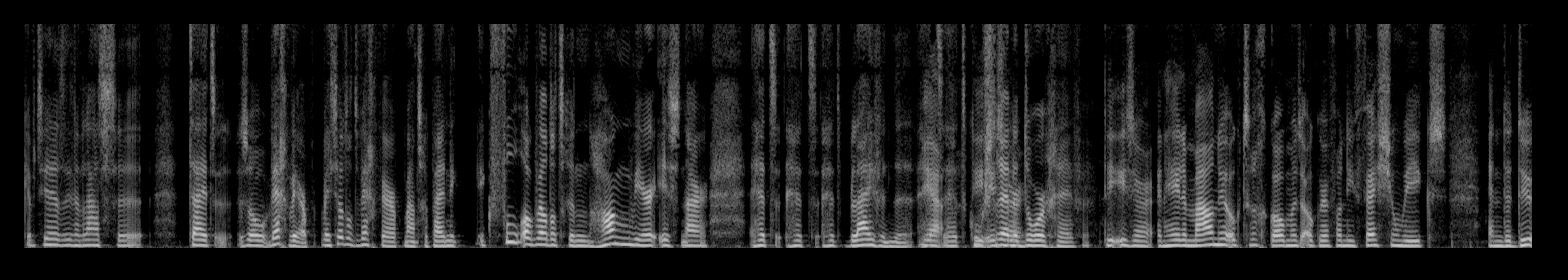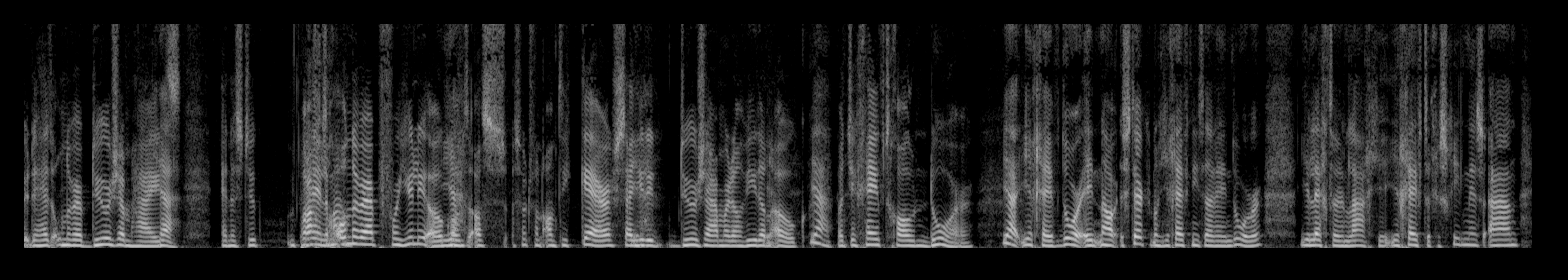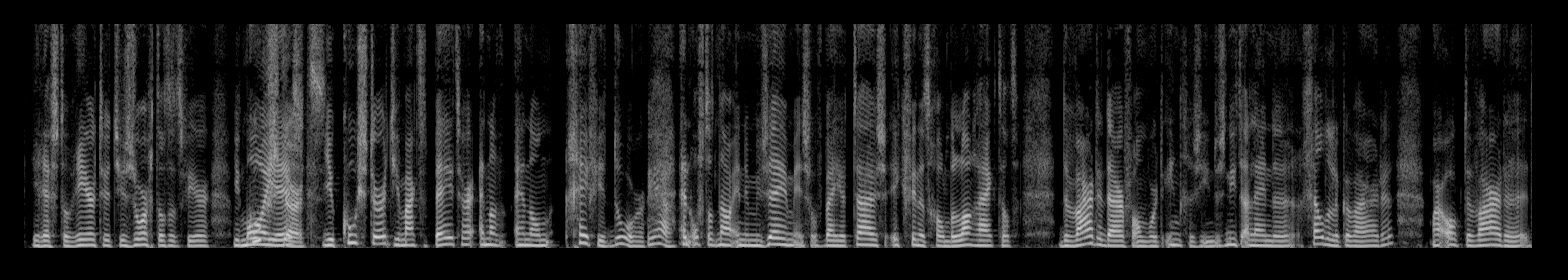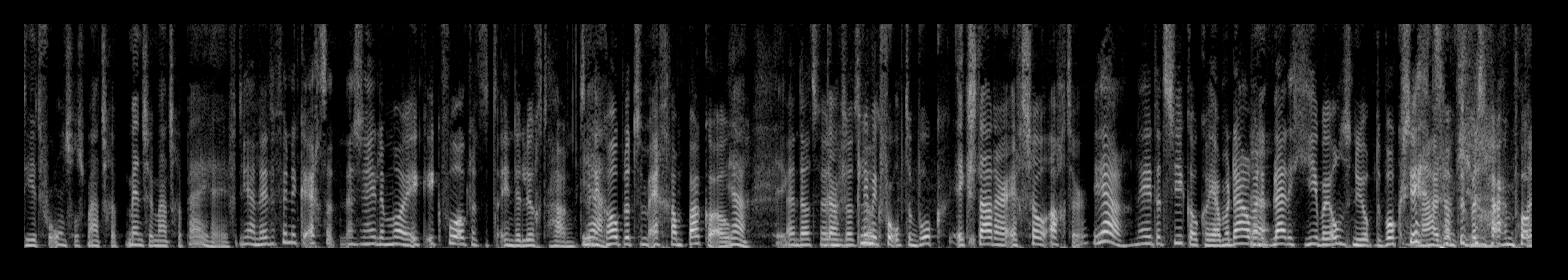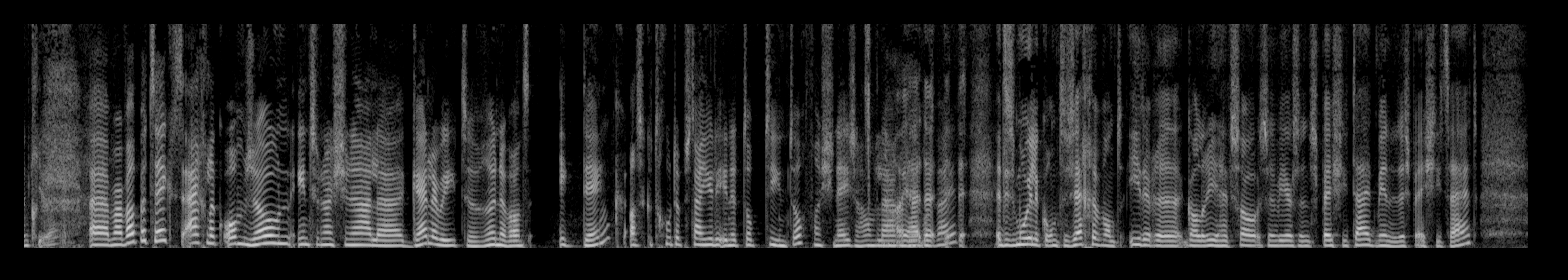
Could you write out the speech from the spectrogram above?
ik heb het in de laatste tijd eh, zo wegwerp. Weet je wel, dat wegwerpmaatschappij. En ik, ik voel ook wel dat er een hang weer is naar het, het, het blijvende. Het, Ja, het koesteren en het doorgeven. Die is er. En helemaal nu ook terugkomend, ook weer van die Fashion Weeks. En de duur, de, het onderwerp duurzaamheid. Ja. En is natuurlijk een prachtig Helemaal. onderwerp voor jullie ook. Ja. Want als soort van anti-care zijn Ja. jullie duurzamer dan wie dan ook. Want je geeft gewoon door. Ja, je geeft door. Nou, sterker nog, je geeft niet alleen door. Je legt er een laagje. Je geeft de geschiedenis aan. Je restaureert het. Je zorgt dat het weer Je mooi koestert. is. Je koestert. Je maakt het beter. En dan, en dan geef je het door. Ja. En of dat nou in een museum is of bij je thuis. Ik vind het gewoon belangrijk dat de waarde daarvan wordt ingezien. Dus niet alleen de geldelijke waarde. Maar ook de waarde die het voor ons als maatschap, mens en maatschappij heeft. Ja, nee, dat vind ik echt dat is een hele mooie. Ik, ik voel ook dat het in de lucht hangt. En ik hoop dat ze hem echt gaan pakken ook. Ja, ik- en dat we, Daar dat klim we- ik voor op de bok. Ik sta daar echt zo achter. Ja, nee, dat zie ik ook al. Ja, maar daarom ben ik blij dat je hier bij ons nu op de bok zit. Nou, op de dankjewel. bazaarbok. Dankjewel. Eh, maar wat betekent het eigenlijk om zo'n internationale gallery te runnen? Want ik denk, als ik het goed heb, staan jullie in de top 10, toch? Van Chinese handelaren Nou ja, de- wereldwijd. de- het is moeilijk om te zeggen, want iedere galerie heeft zo zijn, weer zijn specialiteit binnen de specialiteit.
